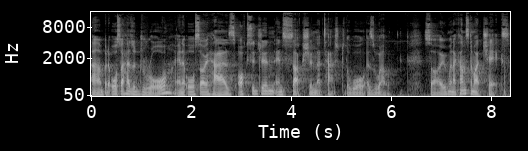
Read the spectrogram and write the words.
Um, but it also has a drawer and it also has oxygen and suction attached to the wall as well. So when it comes to my checks,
